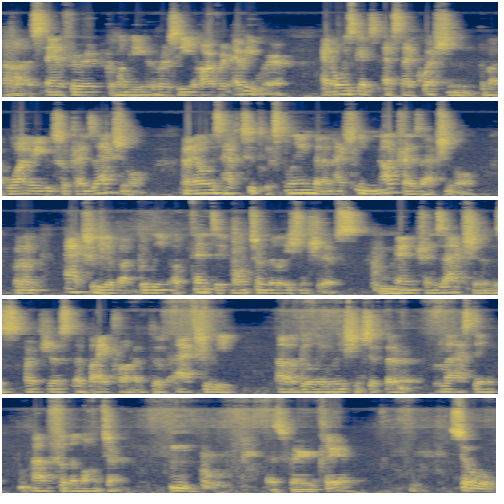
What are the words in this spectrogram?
uh, Stanford, Columbia University, Harvard, everywhere. I always get asked that question about why are you so transactional? And I always have to explain that I'm actually not transactional, but I'm actually about building authentic long term relationships. Mm. And transactions are just a byproduct of actually uh, building relationships that are lasting uh, for the long term. That's very clear. So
